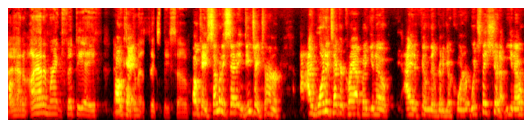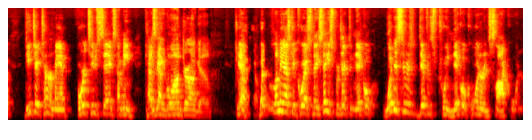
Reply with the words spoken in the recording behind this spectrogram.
I had him. I had him ranked 58th. Okay. him at 60. So Okay, somebody said it, and DJ Turner. I wanted Tucker Kraft, but you know, I had a feeling they were going to go corner, which they should have. You know, DJ Turner, man, four two six. I mean, guys got Juan Drago? Yeah, but let me ask you a question. They say he's projected nickel. What is the difference between nickel corner and slot corner?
